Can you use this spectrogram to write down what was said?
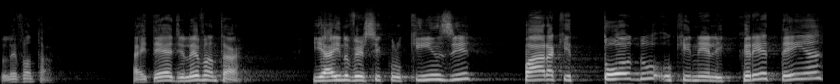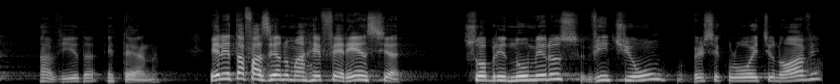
levantavam. A ideia é de levantar. E aí no versículo 15, para que todo o que nele crê tenha a vida eterna. Ele está fazendo uma referência sobre Números 21, versículo 8 e 9,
